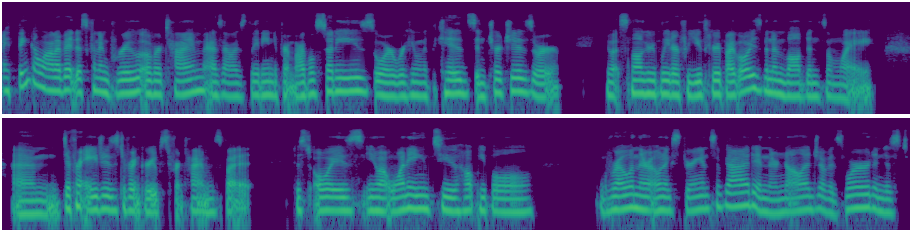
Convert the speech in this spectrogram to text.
I think a lot of it just kind of grew over time as I was leading different Bible studies or working with the kids in churches or, you know, at small group leader for youth group. I've always been involved in some way, um, different ages, different groups, different times, but just always, you know, wanting to help people grow in their own experience of God and their knowledge of his word and just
